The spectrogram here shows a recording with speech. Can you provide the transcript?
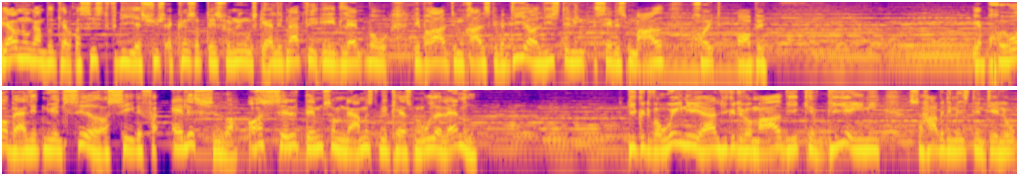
Jeg er jo nogle gange blevet kaldt racist, fordi jeg synes, at kønsopdelt svømning måske er lidt mærkeligt i et land, hvor liberale demokratiske værdier og ligestilling sættes meget højt oppe. Jeg prøver at være lidt nuanceret og se det fra alle sider. Også selv dem, som nærmest vil kaste mig ud af landet. Ligegyldigt hvor uenige vi er, ligegyldigt hvor meget vi ikke kan blive enige, så har vi det mindste en dialog,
